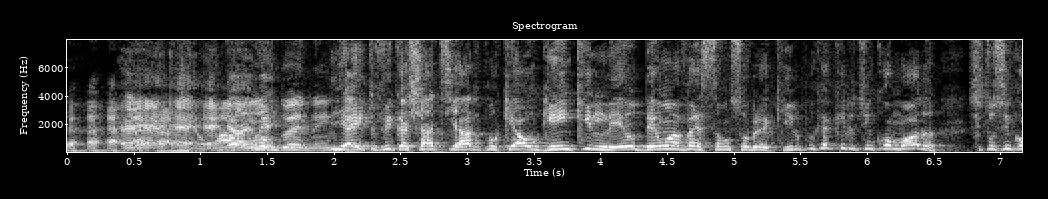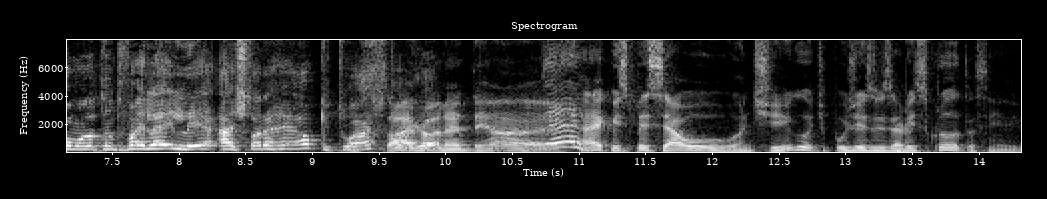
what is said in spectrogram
É, um aulão do Enem. E aí tu fica chateado porque alguém que leu deu uma versão sobre aquilo, porque aquilo te incomoda. Se tu se incomoda tanto, vai lá e lê a história real que tu acha, tá Saiba, ligado? né? Tem a. É, que o especial antigo, tipo, Jesus era o escroto, assim.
